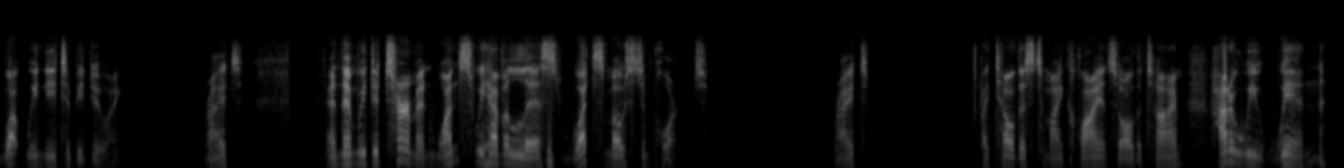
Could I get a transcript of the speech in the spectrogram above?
what we need to be doing, right? And then we determine once we have a list, what's most important, right? I tell this to my clients all the time. How do we win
